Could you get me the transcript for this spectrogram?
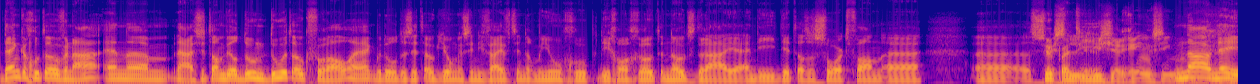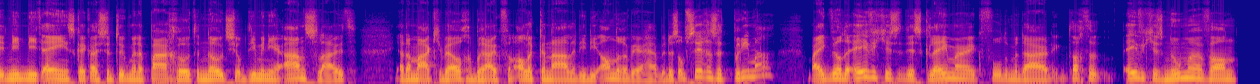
denk er goed over na. En um, nou, als je het dan wil doen, doe het ook vooral. Hè. Ik bedoel, er zitten ook jongens in die 25 miljoen groep die gewoon grote notes draaien en die dit als een soort van uh, super ring zien. Nou, nee, niet, niet eens. Kijk, als je natuurlijk met een paar grote notes op die manier aansluit, ja, dan maak je wel gebruik van alle kanalen die die anderen weer hebben. Dus op zich is het prima. Maar ik wilde eventjes een disclaimer. Ik voelde me daar. Ik dacht het eventjes noemen van.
